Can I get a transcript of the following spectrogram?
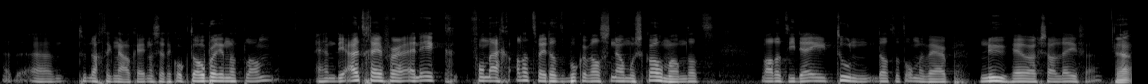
Eh, eh, toen dacht ik, nou oké, dan zet ik oktober in dat plan. En die uitgever en ik vonden eigenlijk alle twee dat het boek er wel snel moest komen. Omdat we hadden het idee toen dat het onderwerp nu heel erg zou leven. ja,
